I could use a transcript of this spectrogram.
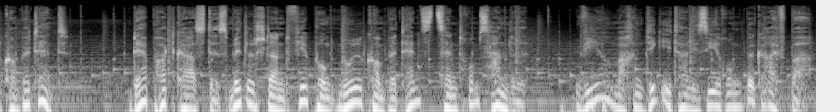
kompetent. Der Podcast des Mittelstand 4.0 Kompetenzzentrums Handel. Wir machen Digitalisierung begreifbar.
